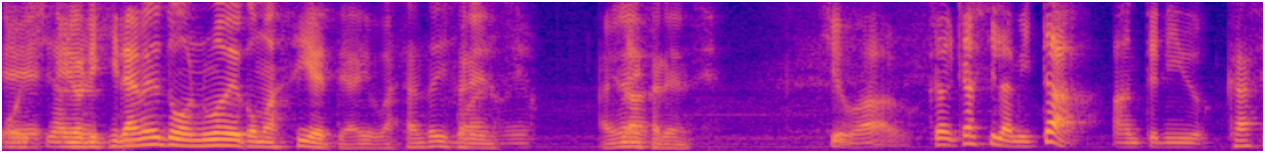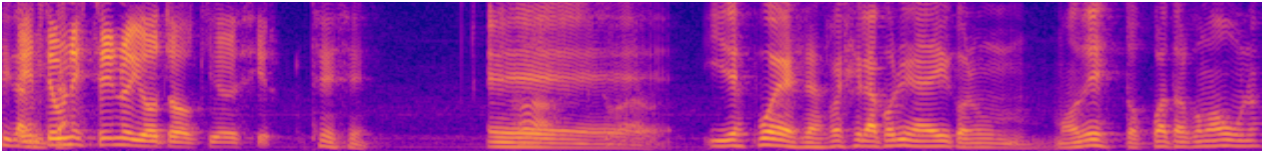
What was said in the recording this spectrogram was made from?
eh, el originalmente tuvo 9,7. Hay bastante diferencia. Bueno, Hay una claro. diferencia. Qué bárbaro. C- Casi la mitad han tenido. Casi la Entre mitad. un estreno y otro, quiero decir. Sí, sí. qué Eh, y después les Reyes de la Colina ahí con un modesto 4,1.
